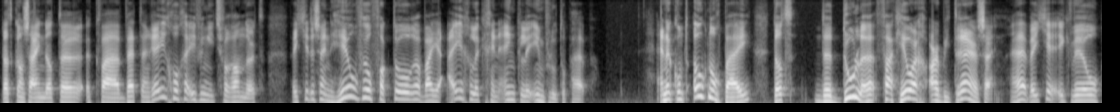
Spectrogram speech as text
dat kan zijn dat er qua wet en regelgeving iets verandert. Weet je, er zijn heel veel factoren waar je eigenlijk geen enkele invloed op hebt. En er komt ook nog bij dat de doelen vaak heel erg arbitrair zijn. weet je, ik wil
